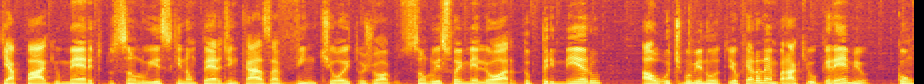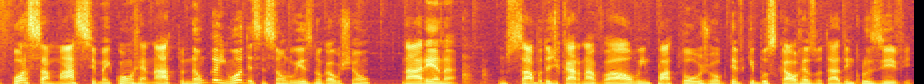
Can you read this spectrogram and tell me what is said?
que apague o mérito do São Luís, que não perde em casa 28 jogos. O São Luís foi melhor do primeiro ao último minuto. E eu quero lembrar que o Grêmio, com força máxima e com o Renato, não ganhou desse São Luís no Gauchão na Arena um sábado de carnaval, empatou o jogo, teve que buscar o resultado, inclusive.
